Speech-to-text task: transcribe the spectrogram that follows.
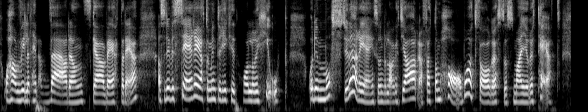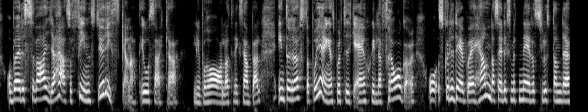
och han vill att hela världen ska veta det. Alltså det vi ser är att de inte riktigt håller ihop. Och det måste ju det här regeringsunderlaget göra för att de har bara två rösters majoritet. Och börjar det svaja här så finns det ju risken att osäkra liberaler till exempel, inte röstar på regeringens politik i enskilda frågor. Och skulle det börja hända så är det liksom ett nedsluttande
